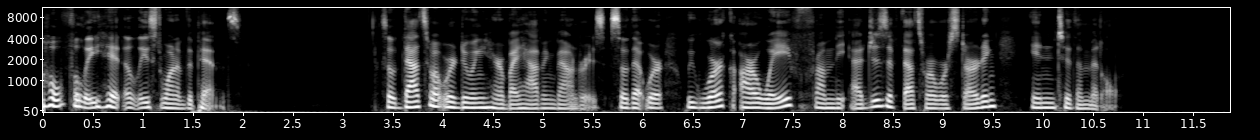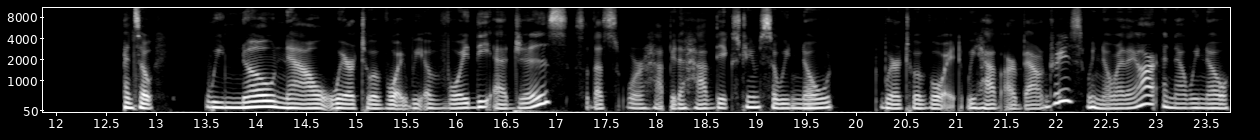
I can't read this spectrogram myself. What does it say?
hopefully hit at least one of the pins. So that's what we're doing here by having boundaries, so that we're we work our way from the edges, if that's where we're starting, into the middle. And so we know now where to avoid. We avoid the edges. So that's, we're happy to have the extremes. So we know where to avoid. We have our boundaries, we know where they are, and now we know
